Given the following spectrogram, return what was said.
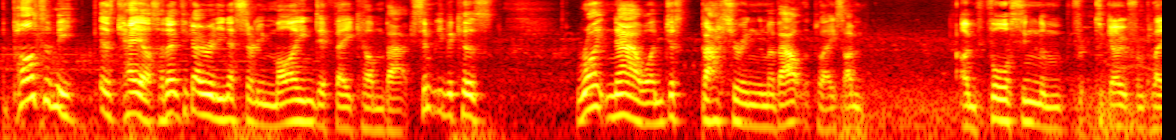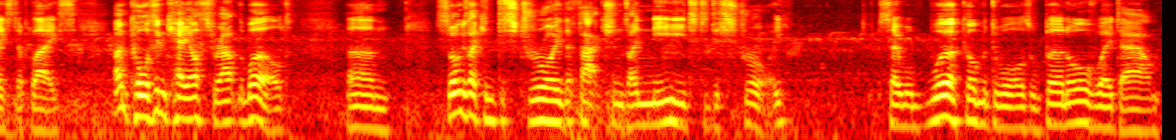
But part of me, as Chaos, I don't think I really necessarily mind if they come back. Simply because right now I'm just battering them about the place. I'm I'm forcing them f to go from place to place. I'm causing chaos throughout the world. Um, as long as I can destroy the factions I need to destroy. So we'll work on the dwarves, we'll burn all the way down.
